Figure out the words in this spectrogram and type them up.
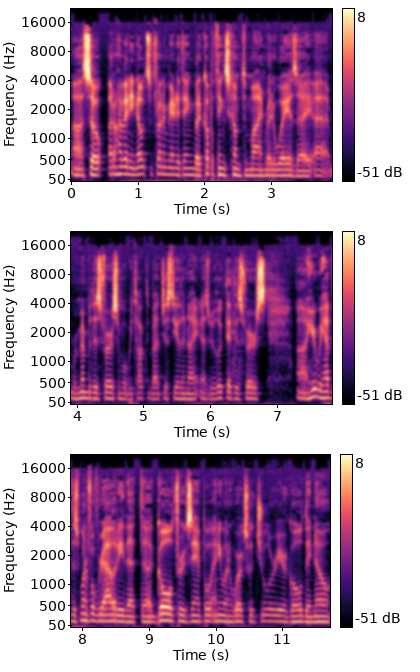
Uh, so I don't have any notes in front of me or anything, but a couple things come to mind right away as I uh, remember this verse and what we talked about just the other night as we looked at this verse. Uh, here we have this wonderful reality that uh, gold, for example, anyone who works with jewelry or gold, they know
